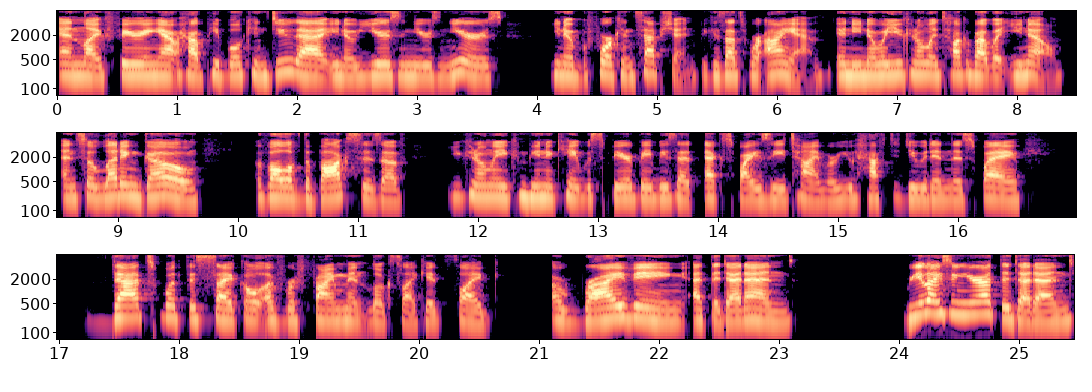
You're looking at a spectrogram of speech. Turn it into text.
and like figuring out how people can do that, you know, years and years and years, you know, before conception, because that's where I am. And you know what? You can only talk about what you know. And so letting go of all of the boxes of you can only communicate with spirit babies at XYZ time, or you have to do it in this way. That's what this cycle of refinement looks like. It's like arriving at the dead end, realizing you're at the dead end.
